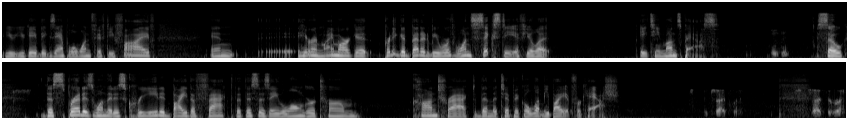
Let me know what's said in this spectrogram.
you you gave the example of 155 and uh, here in my market pretty good bet it'd be worth 160 if you let 18 months pass. Mm-hmm. So the spread is one that is created by the fact that this is a longer term contract than the typical let me buy it for cash. Exactly. Exactly right.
